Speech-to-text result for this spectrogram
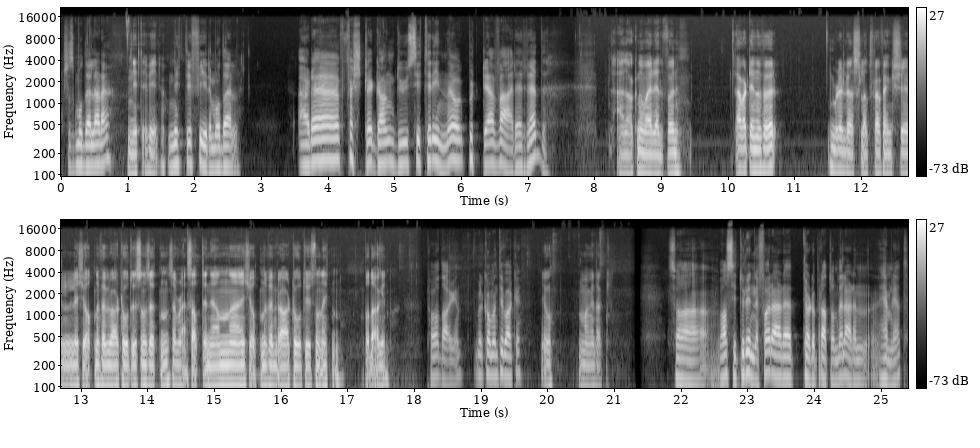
Hva slags modell er det? 94. 94-modell. Er det første gang du sitter inne, og burde jeg være redd? Nei, det var ikke noe å være redd for. Jeg har vært inne før. Ble løslatt fra fengsel 28.2.2017, så ble jeg satt inn igjen eh, 28.2.2019. På dagen. På dagen. Velkommen tilbake. Jo, Mange takk. Så hva sitter du inne for? Er det, tør du prate om det, eller er det en hemmelighet?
